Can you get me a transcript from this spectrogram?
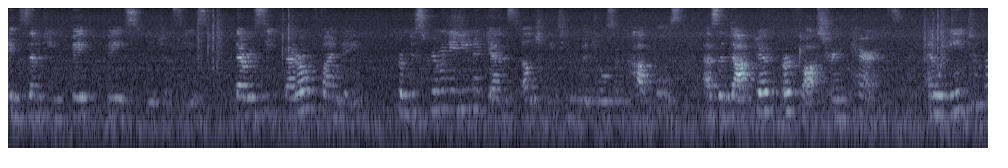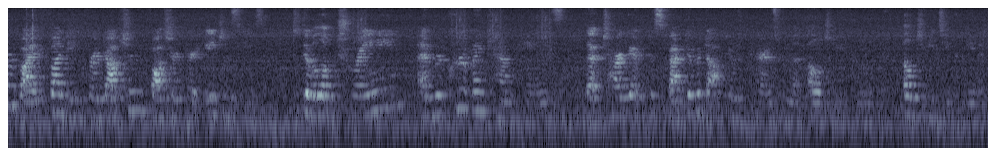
exempting faith-based agencies that receive federal funding from discriminating against LGBT individuals and couples as adoptive or fostering parents. And we need to provide funding for adoption and foster care agencies to develop training and recruitment campaigns that target prospective adoptive parents from the LGBT community.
